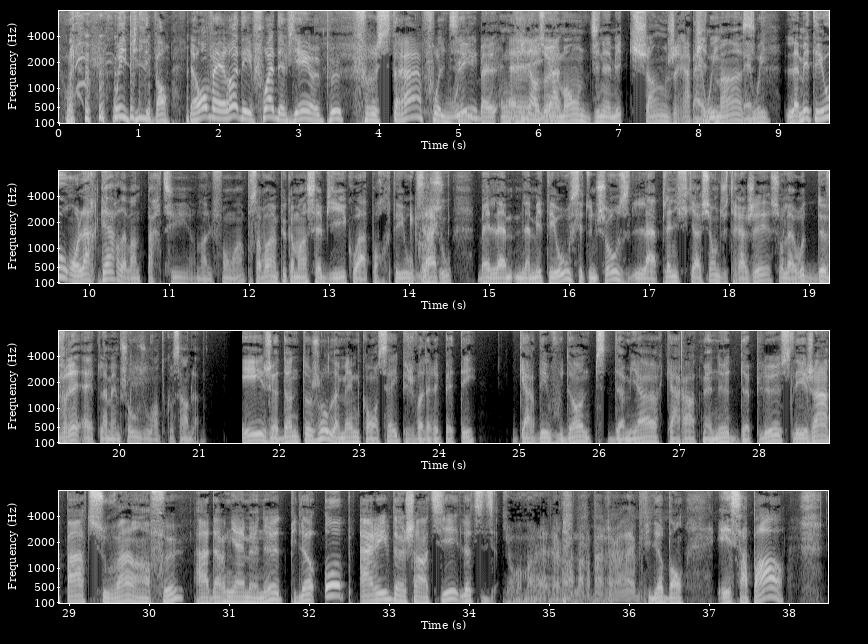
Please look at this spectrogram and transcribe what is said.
oui, puis bon, on verra des fois devient un peu frustrant, faut le dire. Ben, on vit dans euh, un monde dynamique qui change ben rapidement. Ben oui, La météo, on la regarde avant de partir, dans le fond, hein, pour savoir un peu comment s'habiller, quoi apporter au cas où. Ben la, la météo, c'est une chose. La planification du trajet sur la route devrait être la même chose ou en tout cas semblable. Et je donne toujours le même conseil, puis je vais le répéter. Gardez-vous donc une petite demi-heure, 40 minutes de plus. Les gens partent souvent en feu à la dernière minute, puis là, hop, arrive d'un chantier, là, tu dis, puis là, bon, et ça part,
